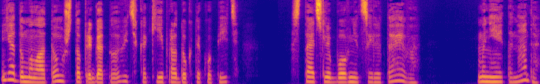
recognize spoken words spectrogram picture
я думала о том, что приготовить, какие продукты купить. Стать любовницей Лютаева? Мне это надо?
